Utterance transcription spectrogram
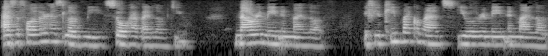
As the Father has loved me, so have I loved you. Now remain in my love. If you keep my commands, you will remain in my love,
